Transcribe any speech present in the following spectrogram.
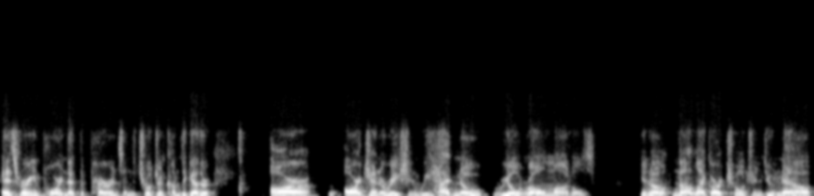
And it's very important that the parents and the children come together. Our our generation, we had no real role models, you know, not like our children do now.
